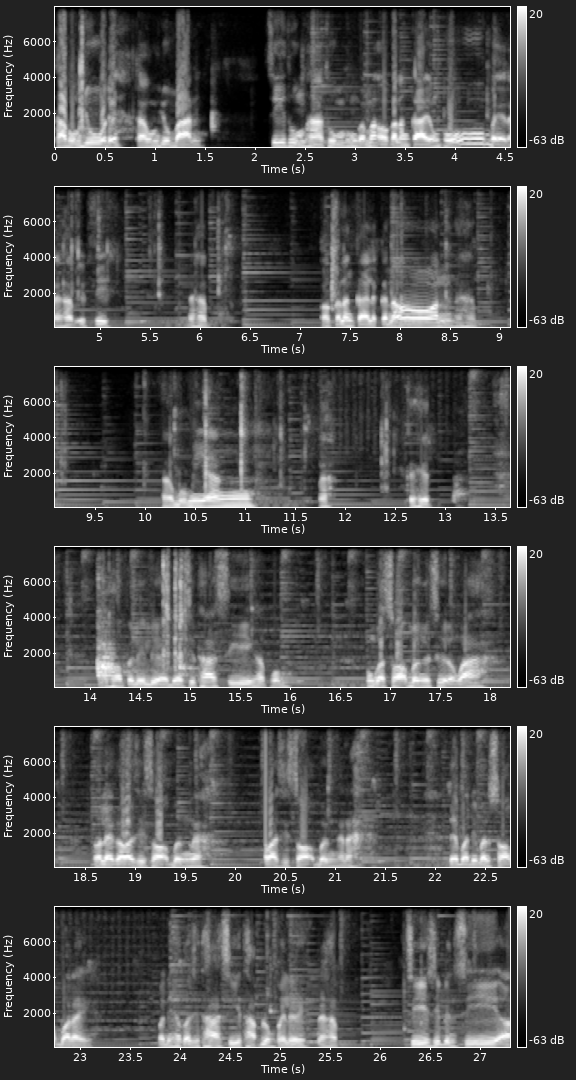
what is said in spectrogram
ถ้าผมอยู่เด้ถ้าผมอยู่บ้านสี่ทุ่มห้าทุ่มผมก็มาออกกำลังกายของผมไปนะครับเอฟซีนะครับ ออกกำลังกายแล้วก็นอนนะครับอ่าบ่มียังนะก็เฮ็ดเข้าไปเรื่อยๆ เดี๋ยวสิท่าสีครับผม ผมก็เซาะเบิ้งซื่อหรอกว่าตอนแรกก็ว่าสิเซาะเบิ้งนะว่าสิเซาะเบิ้งอะนะแต่บัดนี้มันเซาะบ่ได้บัดนี้เขาก็สิท่าสีทับลงไปเลยนะครับ สีสิเป็นสีอ่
